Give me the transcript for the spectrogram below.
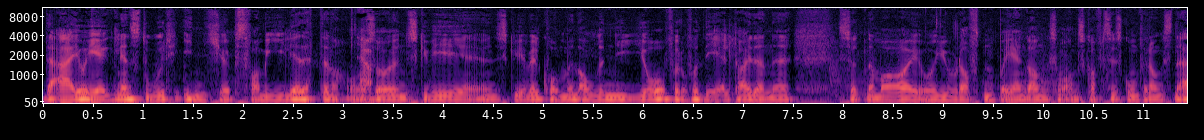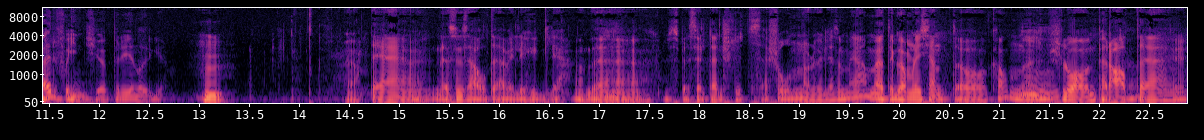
det er jo egentlig en stor innkjøpsfamilie, dette. da, Og Ja. så ønsker vi, ønsker vi velkommen alle nye òg, for å få delta i denne 17. mai og julaften på en gang, som anskaffelseskonferansen er for innkjøpere i Norge. Mm. Det, det syns jeg alltid er veldig hyggelig. Det, spesielt den sluttsesjonen når du liksom ja, møter gamle kjente og kan mm. slå av en prat. Det er,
